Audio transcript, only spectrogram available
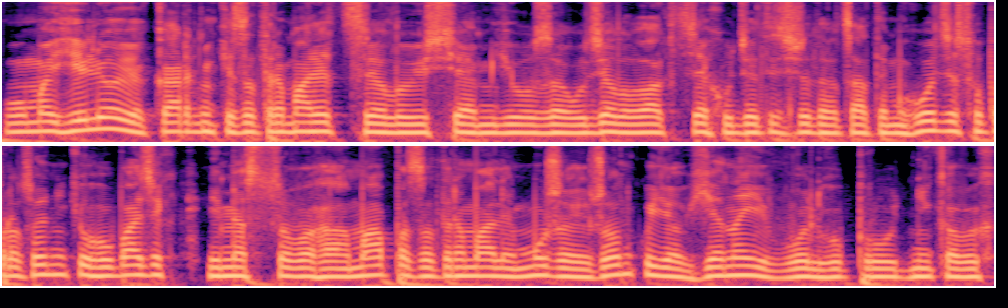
У магілёве карнікі затрымалі цэлую сям'ю за ўдзел у акцыях у 2020 годзе супрацоўнікі губазік і мясцовага амапа затрымалі мужа і жонку Евгена і ольгу пруднікавых.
